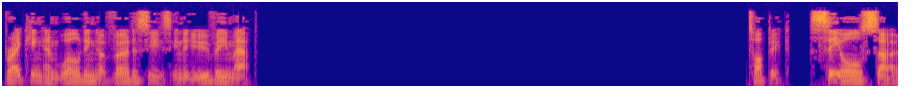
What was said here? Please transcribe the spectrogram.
Breaking and welding of vertices in a UV map. See also.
